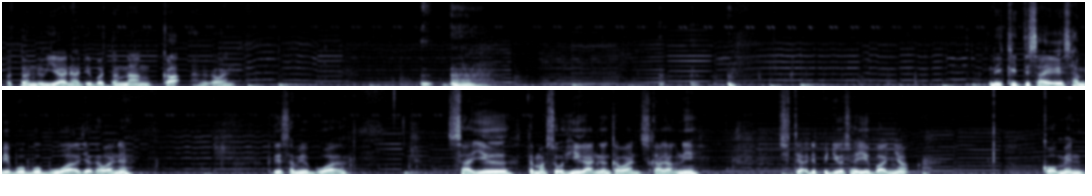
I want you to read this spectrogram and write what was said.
Batang durian ada batang nangka kawan. Ni kita saya sambil berbual je kawan ya. Kita sambil bual. Saya termasuk heran kan kawan sekarang ni. Setiap ada video saya banyak komen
